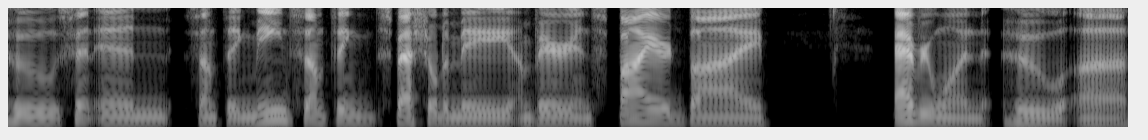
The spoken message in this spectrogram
who sent in something means something special to me. I'm very inspired by everyone who uh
